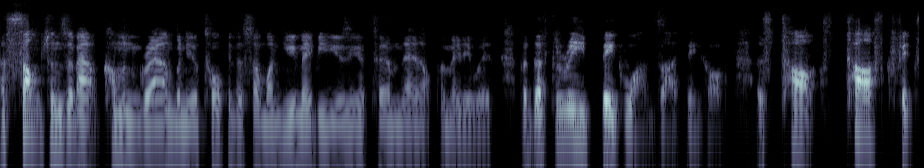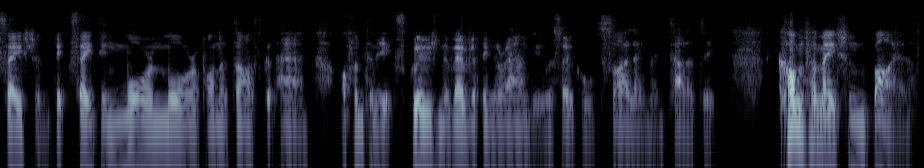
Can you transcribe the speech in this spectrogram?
assumptions about common ground when you're talking to someone, you may be using a term they're not familiar with. But the three big ones I think of as task, task fixation, fixating more and more upon a task at hand, often to the exclusion of everything around you, a so called silo mentality. Confirmation bias,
